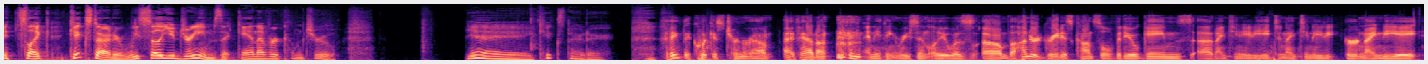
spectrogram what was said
it's like Kickstarter. We sell you dreams that can't ever come true. Yay, Kickstarter. I think the quickest turnaround I've had on anything recently was um, the hundred greatest console video games, uh, 1988 to 1980 or 98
